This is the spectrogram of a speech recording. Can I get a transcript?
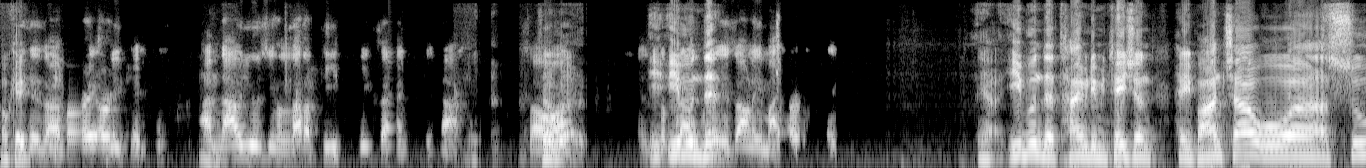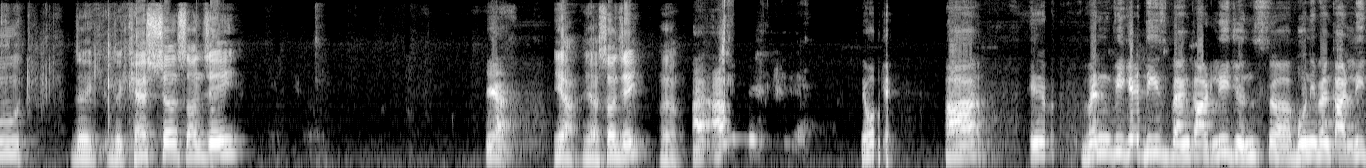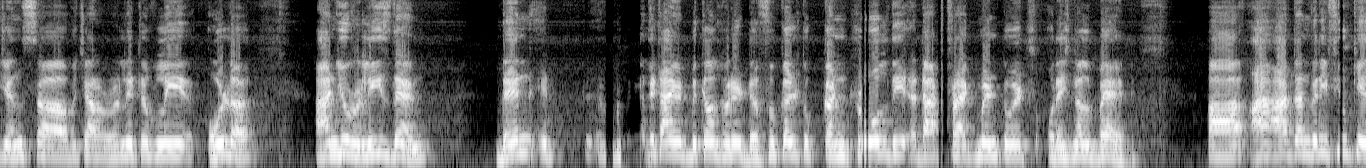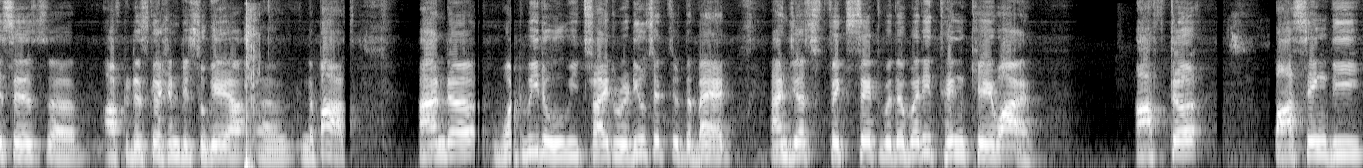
Okay. is a very early case. I'm now using a lot of PEEK PEEK things. It's not. So, So, uh, even fact the- is only my early. Yeah. Even the time limitation. Hey, Bancha or uh, Su, the the question, Sanjai. Yeah, Yeah. Yeah. Sanjai. Yeah. I, I okay. Uh, if- when we get these Bankart lesions, uh, bony Bankart lesions, uh, which are relatively older, and you release them, then it at the time it becomes very difficult to control the that fragment to its original bed. Uh, I, I've done very few cases uh, after discussion with Sugaya uh, in the past. And uh, what we do, we try to reduce it to the bed and just fix it with a very thin K wire after passing the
